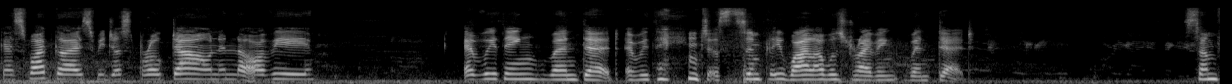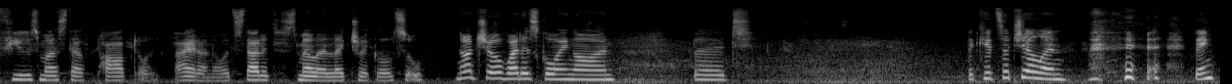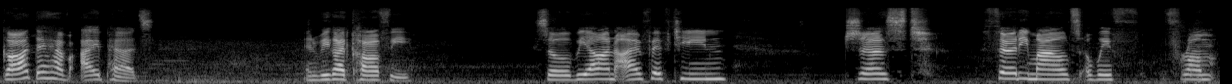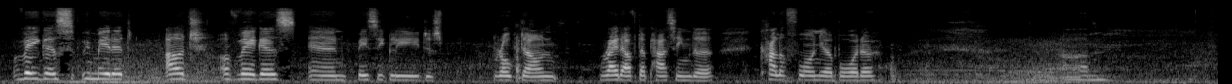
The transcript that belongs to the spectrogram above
Guess what, guys? We just broke down in the RV. Everything went dead. Everything just simply while I was driving went dead. Some fuse must have popped, or I don't know. It started to smell electrical, so not sure what is going on, but the kids are chilling. Thank God they have iPads. And we got coffee. So we are on I-15, just 30 miles away from Vegas. We made it out of Vegas and basically just broke down right after passing the California border. Um,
